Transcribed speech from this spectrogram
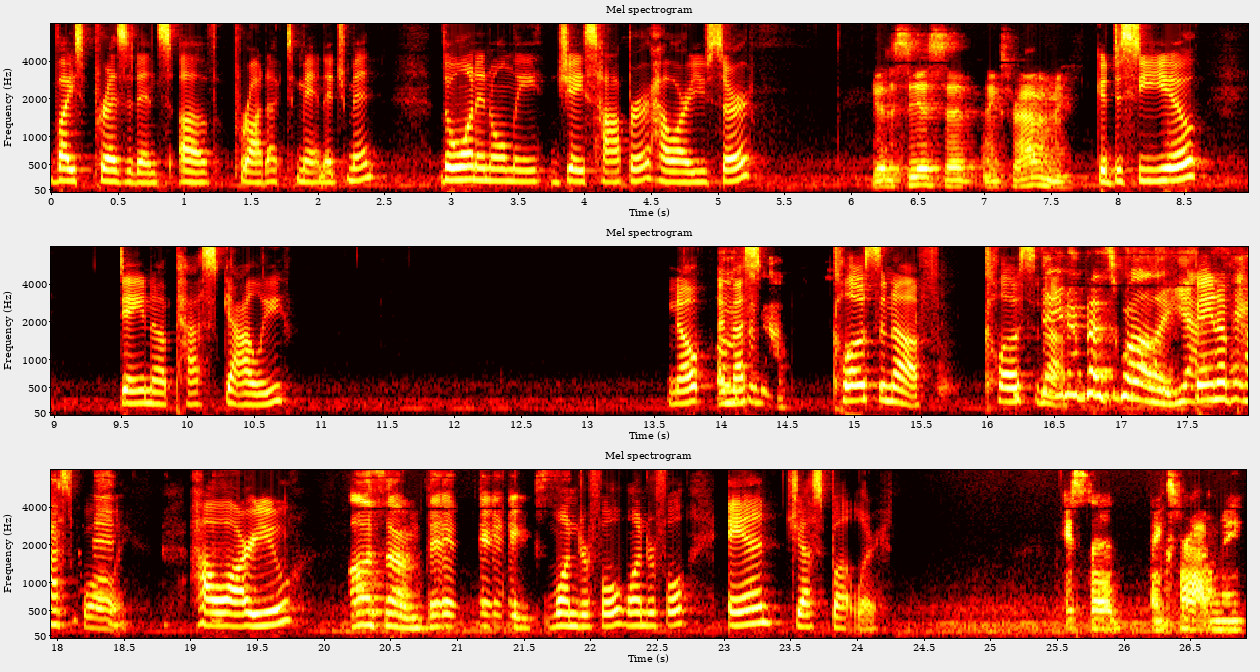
vice presidents of product management. The one and only Jace Hopper. How are you, sir? Good to see you, Sid. Thanks for having me. Good to see you. Dana Pascali. Nope, I messed. enough. Close enough. Close enough. Dana Pasquale, yeah. Dana Pasquale. How are you? Awesome, thanks. Wonderful, wonderful. And Jess Butler. Hey, Sid. Thanks for having me.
